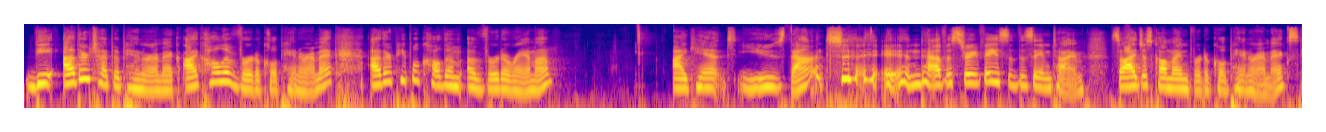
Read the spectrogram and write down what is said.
The other type of panoramic I call a vertical panoramic. Other people call them a vertorama. I can't use that and have a straight face at the same time. So I just call mine vertical panoramics.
